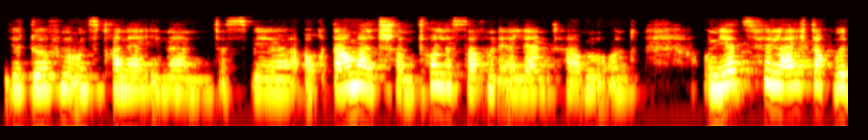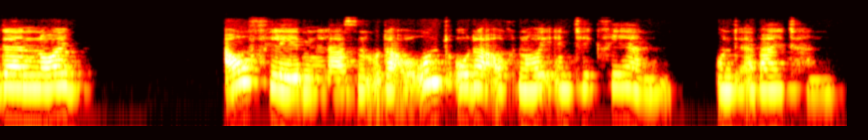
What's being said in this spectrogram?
wir dürfen uns dran erinnern, dass wir auch damals schon tolle Sachen erlernt haben und, und jetzt vielleicht auch wieder neu aufleben lassen oder und oder auch neu integrieren und erweitern.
